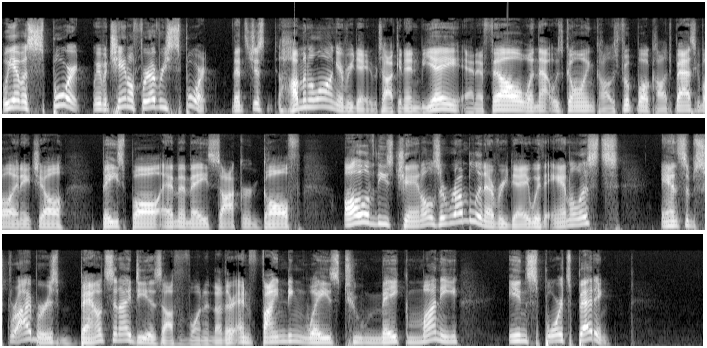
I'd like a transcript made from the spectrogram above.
We have a sport, we have a channel for every sport that's just humming along every day. We're talking NBA, NFL, when that was going, college football, college basketball, NHL, baseball, MMA, soccer, golf. All of these channels are rumbling every day with analysts and subscribers bouncing ideas off of one another and finding ways to make money in sports betting.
